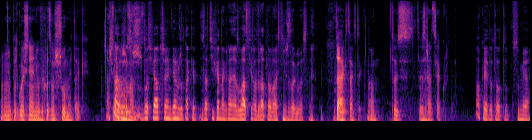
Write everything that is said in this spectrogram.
mm, podgłaśnianiu wychodzą szumy, tak? Aż Chyba, tak, że masz- z doświadczeń wiem, że takie za ciche nagrania jest łatwiej odratować niż za głośne. Tak, tak, tak. No, to jest, to jest racja akurat. Okej, to, to, to w sumie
